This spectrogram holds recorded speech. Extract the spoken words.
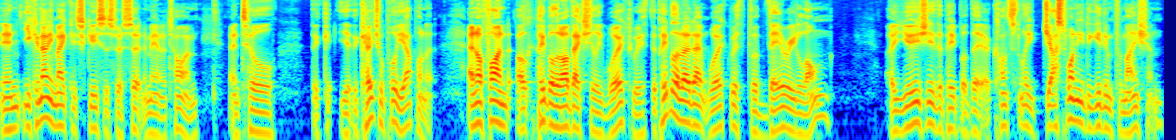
and you can only make excuses for a certain amount of time until the the coach will pull you up on it. And I find uh, people that I've actually worked with, the people that I don't work with for very long, are usually the people that are constantly just wanting to get information,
